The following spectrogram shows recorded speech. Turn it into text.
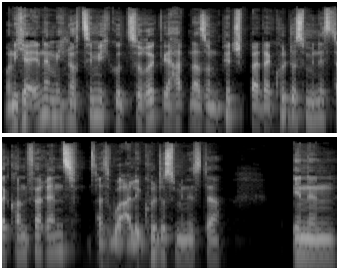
Und ich erinnere mich noch ziemlich gut zurück. Wir hatten da so einen Pitch bei der Kultusministerkonferenz, also wo alle KultusministerInnen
